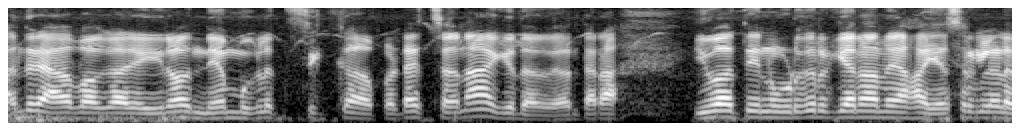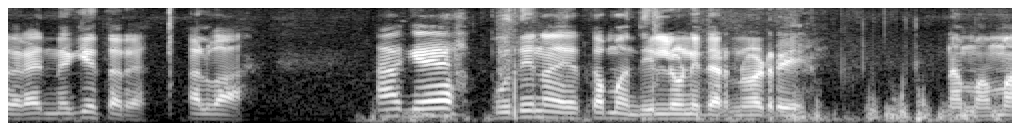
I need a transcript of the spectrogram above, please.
ಅಂದರೆ ಆವಾಗ ಇರೋ ನೇಮ್ಗಳು ಸಿಕ್ಕಾಪಟ್ಟೆ ಚೆನ್ನಾಗಿದ್ದಾವೆ ಒಂಥರ ಇವತ್ತಿನ ಹುಡುಗರಿಗೆ ಏನೋ ಆ ಹೆಸರುಗಳು ಹೇಳಿದ್ರೆ ನೆಗಿತಾರೆ, ಅಲ್ವಾ? ಹಾಗೆ ಪುದೀನ ಎತ್ಕೊಂಬಂದು ಇಲ್ಲಿ ಉಣಿದಾರೆ ನೋಡ್ರಿ ನಮ್ಮಮ್ಮ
